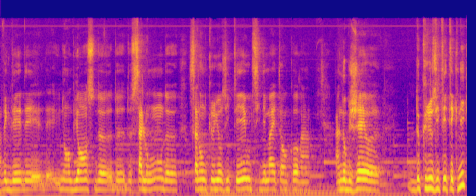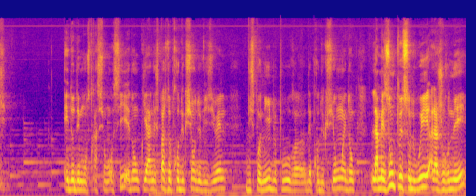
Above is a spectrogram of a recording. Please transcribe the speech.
avec une ambiance de, salon, de salon de curiosité, où le cinéma était encore un, objet de curiosité technique et de démonstration aussi. Et donc il y a un espace de production audiovisuelle disponible pour euh, des productions. Et donc la maison peut se louer à la journée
